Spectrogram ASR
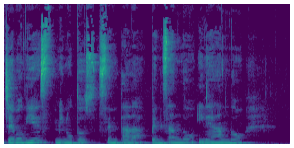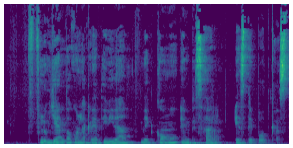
Llevo 10 minutos sentada pensando, ideando, fluyendo con la creatividad de cómo empezar este podcast.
